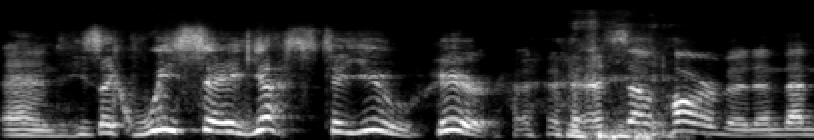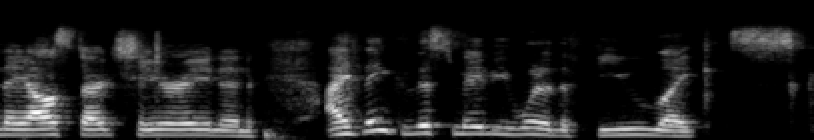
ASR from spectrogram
and he's like, "We say yes to you here at South Harmon," and then they all start cheering. And I think this may be one of the few like sc-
